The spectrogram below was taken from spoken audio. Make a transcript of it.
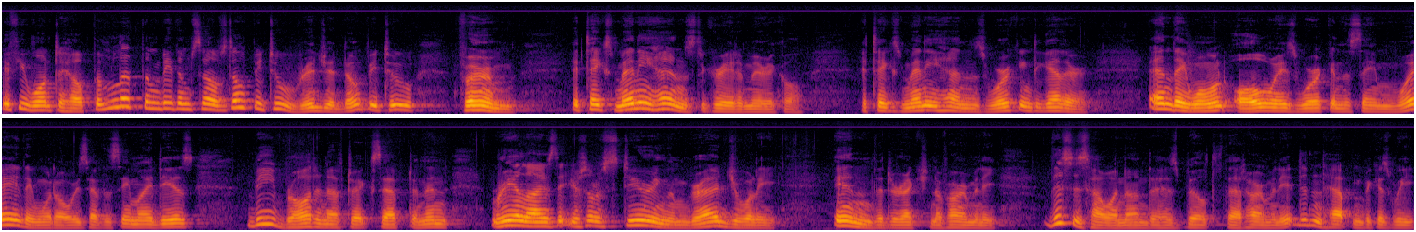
If you want to help them, let them be themselves. Don't be too rigid. Don't be too firm. It takes many hands to create a miracle. It takes many hands working together. And they won't always work in the same way. They won't always have the same ideas. Be broad enough to accept and then realize that you're sort of steering them gradually in the direction of harmony. This is how Ananda has built that harmony. It didn't happen because we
